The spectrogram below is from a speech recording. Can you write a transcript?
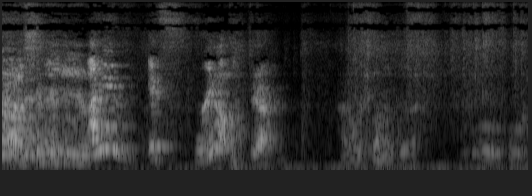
Yes, I mean, it's real. Yeah. I don't know which one is the. Ooh, ooh. Oh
